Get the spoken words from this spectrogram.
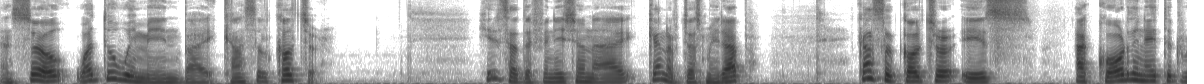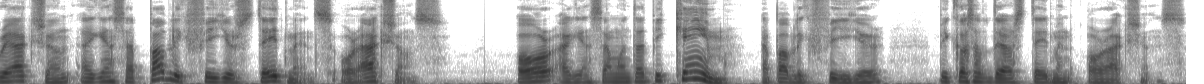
And so, what do we mean by cancel culture? Here's a definition I kind of just made up. Cancel culture is a coordinated reaction against a public figure's statements or actions, or against someone that became a public figure because of their statement or actions,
